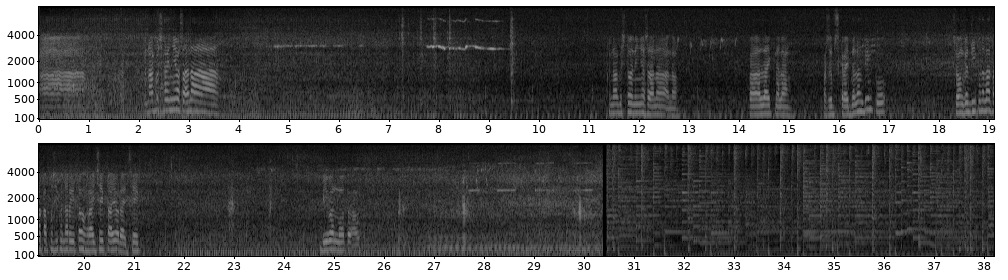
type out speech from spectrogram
Ah, kung nagustuhan niyo sana kung nagustuhan ninyo sana ano pa-like na lang. Pa-subscribe na lang din po. So hanggang dito na lang. Tatapusin ko na rito. Ride safe tayo. Ride safe. B1 Moto out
